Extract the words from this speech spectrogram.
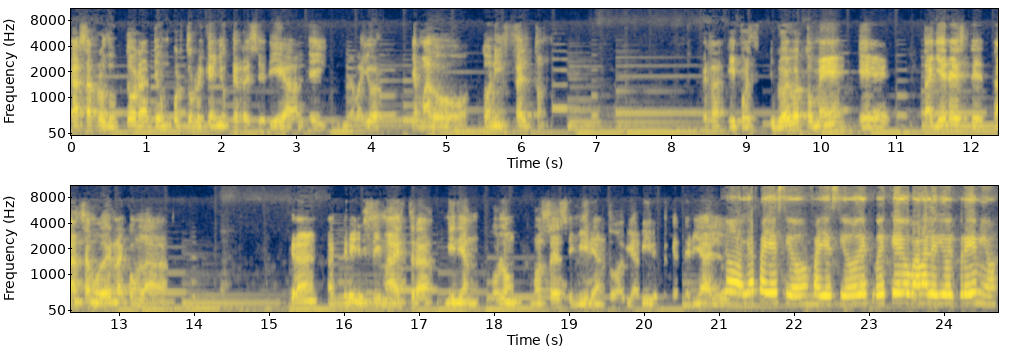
casa productora de un puertorriqueño que residía en Nueva York, llamado Tony Felton. ¿verdad? Y pues luego tomé eh, talleres de danza moderna con la gran actriz y maestra Miriam Colón. No sé si Miriam todavía vive, porque tenía el... No, ya falleció, falleció después que Obama le dio el premio,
